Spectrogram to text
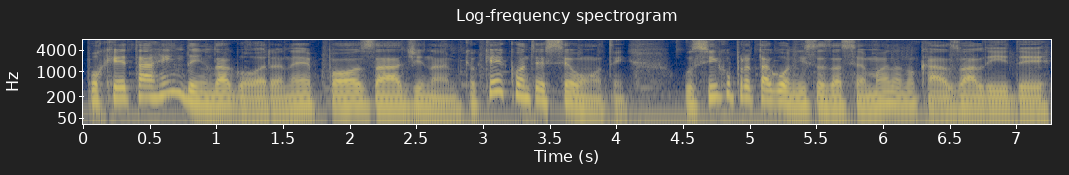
porque tá rendendo agora, né? Pós a dinâmica. O que aconteceu ontem? Os cinco protagonistas da semana, no caso, a líder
